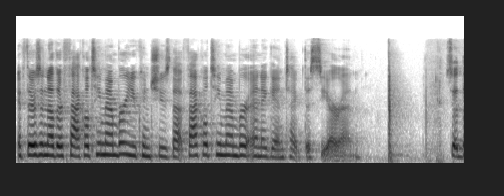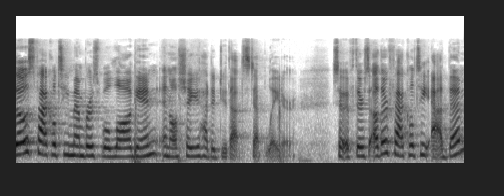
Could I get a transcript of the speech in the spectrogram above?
If there's another faculty member, you can choose that faculty member and again type the CRN. So those faculty members will log in and I'll show you how to do that step later. So if there's other faculty, add them.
